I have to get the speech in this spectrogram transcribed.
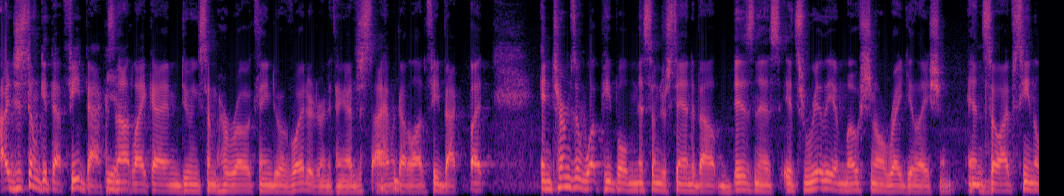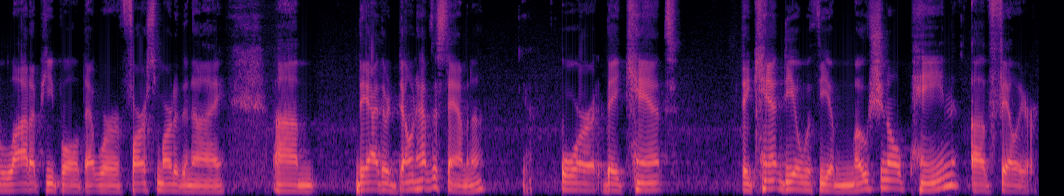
I just don't get that feedback. It's Yeah. not like I'm doing some heroic thing to avoid it or anything. I just I haven't got a lot of feedback. But in terms of what people misunderstand about business, it's really emotional regulation. And so I've seen a lot of people that were far smarter than I. Um, they either don't have the stamina, Yeah. or they can't they can't deal with the emotional pain of failure.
